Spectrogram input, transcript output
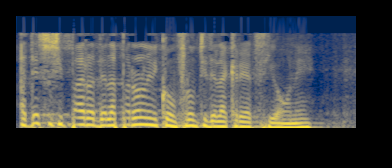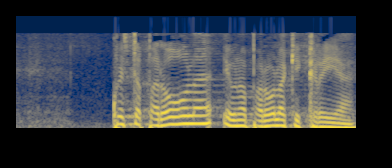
adesso si parla della parola nei confronti della creazione. Questa parola è una parola che crea.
